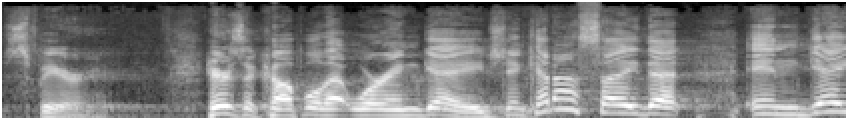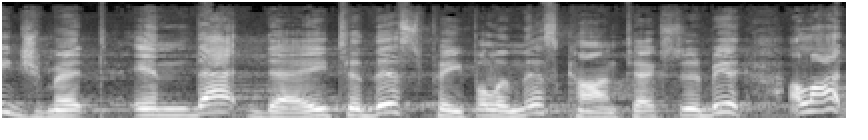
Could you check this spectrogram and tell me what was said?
Spirit. Here's a couple that were engaged. And can I say that engagement in that day to this people in this context would be a lot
